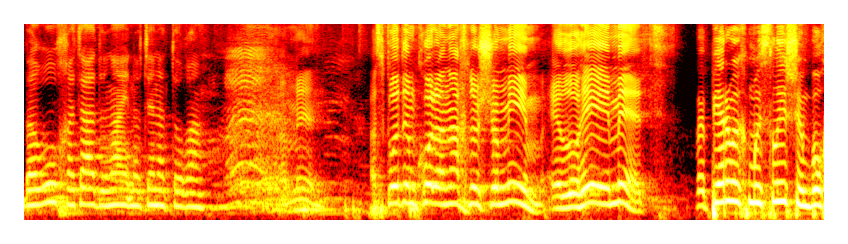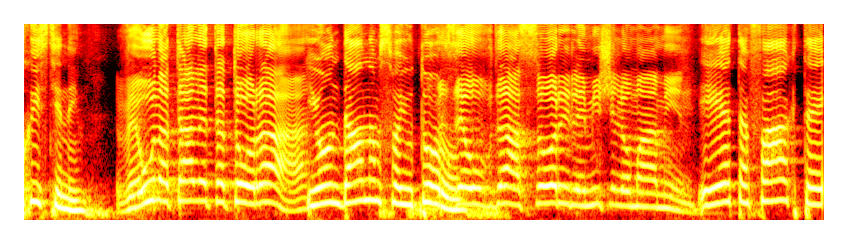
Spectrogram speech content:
ברוך אתה אדוני נותן התורה. אמן. אז קודם כל אנחנו שומעים אלוהי אמת, Во-первых, мы слышим Бог истины, והוא נתן את התורה, и Он дал нам свою Тору. זה עובדה, סורי למי שלא מאמין. И это факт, э,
